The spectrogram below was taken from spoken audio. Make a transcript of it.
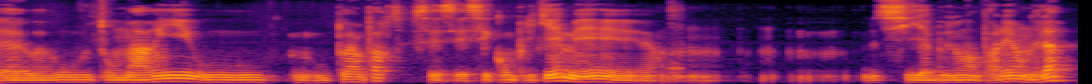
ou ton mari, ou, ou peu importe. C'est- compliqué, mais on- s'il y a besoin d'en parler, on est là.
